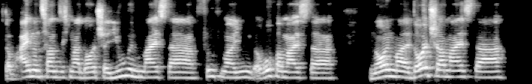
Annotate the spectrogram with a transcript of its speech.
ich glaube, 21 Mal deutscher Jugendmeister, fünfmal Jugend-Europameister, neunmal deutscher Meister,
